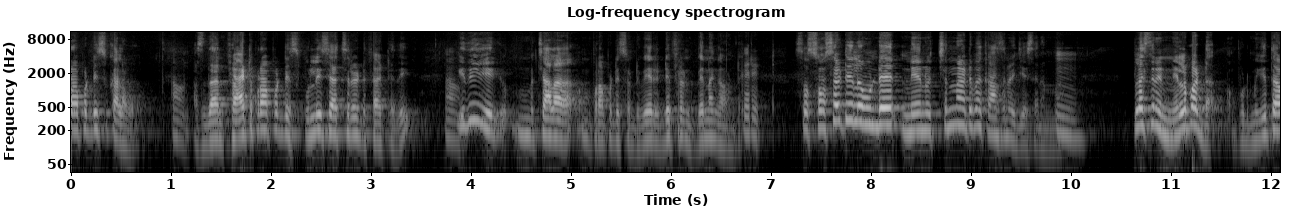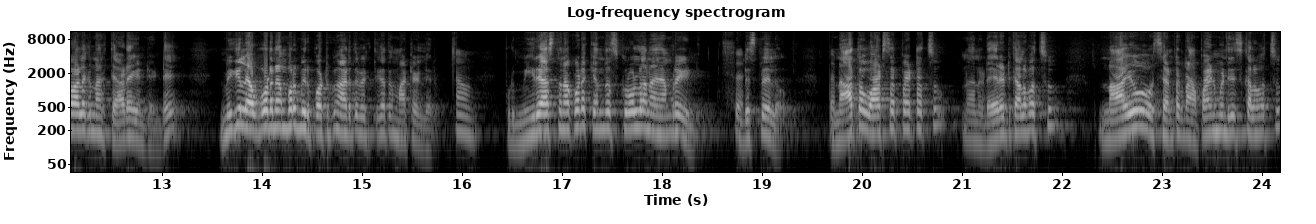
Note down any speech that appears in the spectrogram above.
ప్రాపర్టీస్ కలవు అసలు దాని fat properties fully saturated fat ఇది. ఇది చాలా ప్రాపర్టీస్ ఉంటాయి వేరే డిఫరెంట్ భిన్నంగా ఉంటాయి. సో సొసైటీలో ఉండే నేను చిన్నటి మీద కాన్సన్ట్రేట్ చేశానమ్మా. ప్లస్ నేను నిలబడ్డా. ఇప్పుడు మిగతా వాళ్ళకి నాకు తేడా ఏంటంటే మిగిలిన ఎవరి నెంబర్ మీరు పట్టుకుని ఆడితే వ్యక్తిగతంగా మాట్లాడలేరు. ఇప్పుడు మీరు వేస్తున్నా కూడా కింద స్క్రోల్లో నా నెంబర్ వేయండి డిస్ప్లేలో. నాతో వాట్సాప్ పెట్టచ్చు నన్ను డైరెక్ట్ కలవచ్చు నాయో సెంటర్ నా అపాయింట్మెంట్ తీసి కలవచ్చు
